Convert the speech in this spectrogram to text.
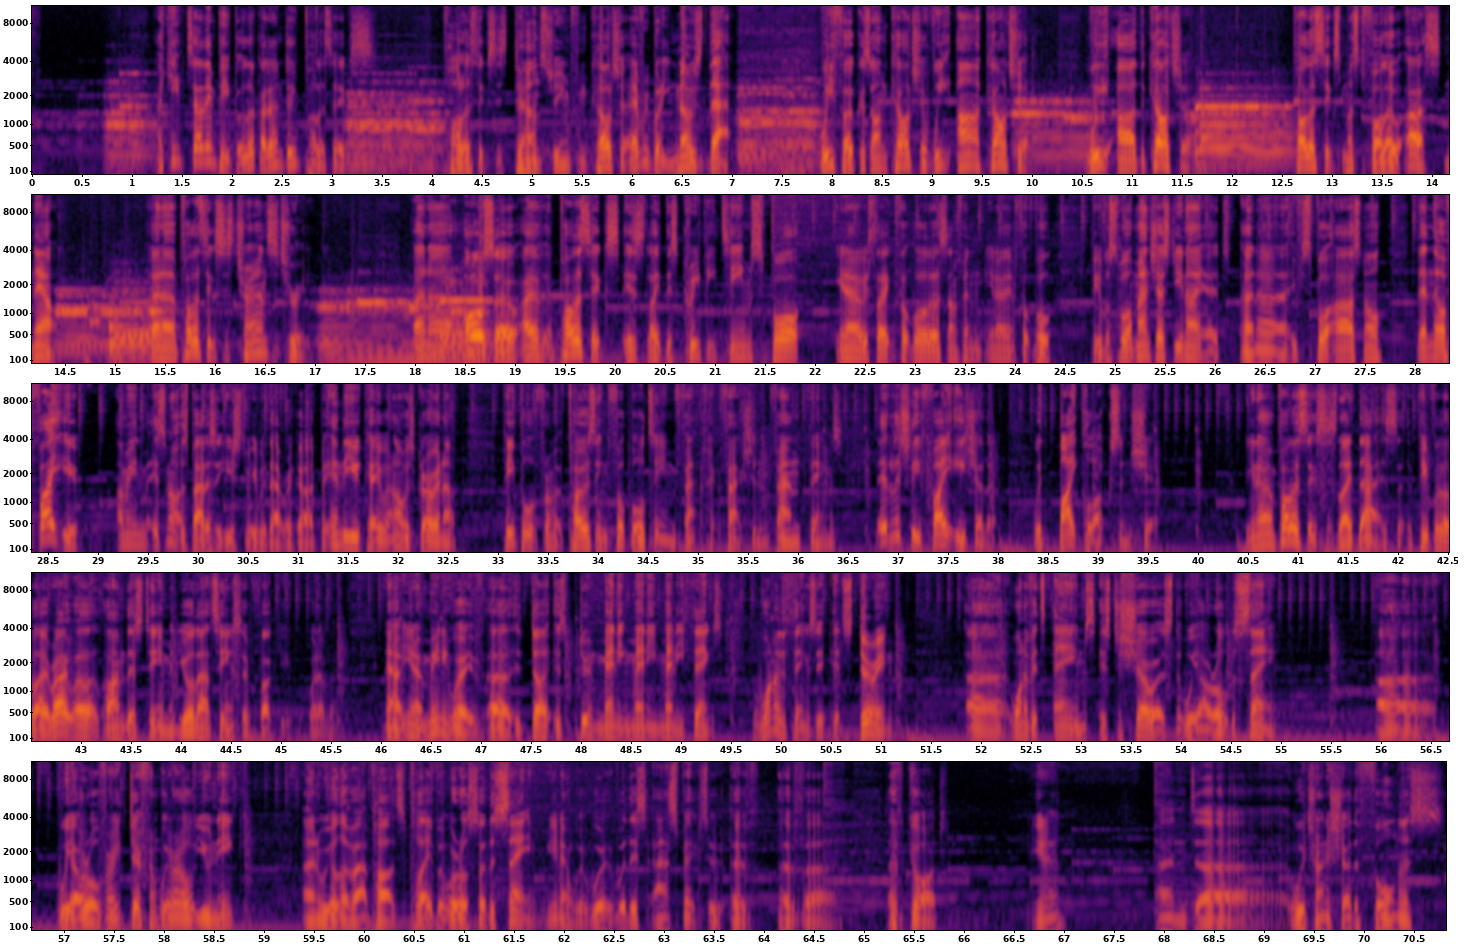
I keep telling people, look, I don't do politics. Politics is downstream from culture. Everybody knows that. We focus on culture. We are culture. We are the culture. Politics must follow us. Now, and uh, politics is transitory. And uh, also, I have, politics is like this creepy team sport. You know, it's like football or something. You know, in football, people support Manchester United, and uh, if you support Arsenal, then they'll fight you. I mean, it's not as bad as it used to be with that regard. But in the UK, when I was growing up, people from opposing football team fa- faction fan things, they literally fight each other with bike locks and shit. You know, and politics is like that. It's, people are like, right, well, I'm this team and you're that team, so fuck you, whatever. Now, you know, Meaning Wave uh, is, do- is doing many, many, many things. But one of the things it, it's doing, uh, one of its aims is to show us that we are all the same. Uh, we are all very different. We are all unique, and we all have our parts to play. But we're also the same. You know, we're, we're, we're this aspect of of of, uh, of God. You know, and uh, we're trying to show the fullness.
